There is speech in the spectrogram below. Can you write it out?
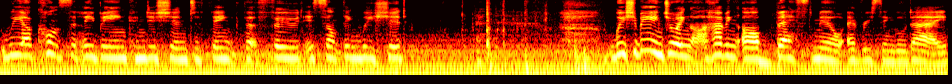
we are constantly being conditioned to think that food is something we should we should be enjoying having our best meal every single day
